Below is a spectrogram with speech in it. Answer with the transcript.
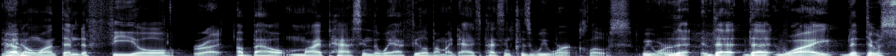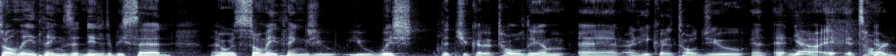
Yeah. I don't want them to feel Right. about my passing the way I feel about my dad's passing because we weren't close. We weren't. that that that why that there were so many things that needed to be said there was so many things you you wish that you could have told him and and he could have told you and, and yeah it, it's hard.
